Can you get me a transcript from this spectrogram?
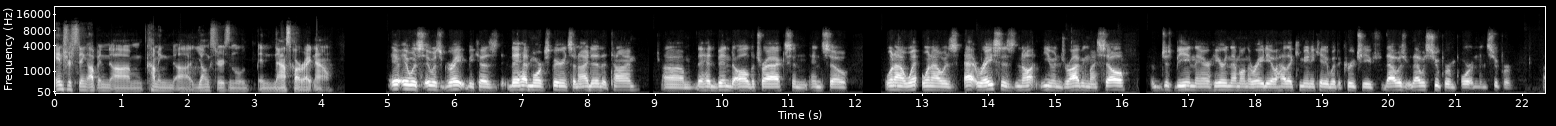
interesting up and um, coming uh, youngsters in the, in NASCAR right now it, it, was it was great because they had more experience than I did at the time. Um, they had been to all the tracks, and and so when I went when I was at races, not even driving myself, just being there, hearing them on the radio, how they communicated with the crew chief, that was that was super important and super uh,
